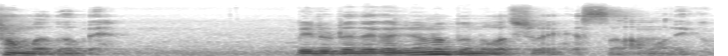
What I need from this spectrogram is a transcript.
সংবাদ হবে। ভিডিওটা দেখার জন্য ধন্যবাদ সবাইকে। আসসালামু আলাইকুম।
